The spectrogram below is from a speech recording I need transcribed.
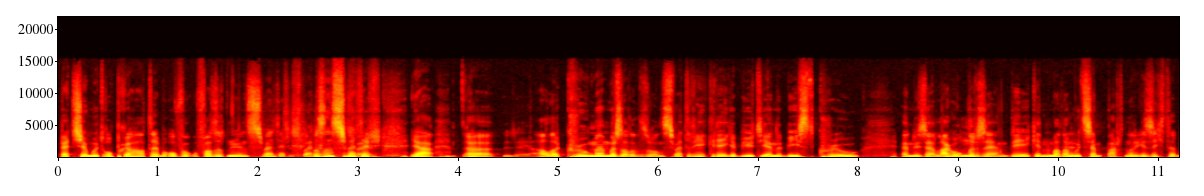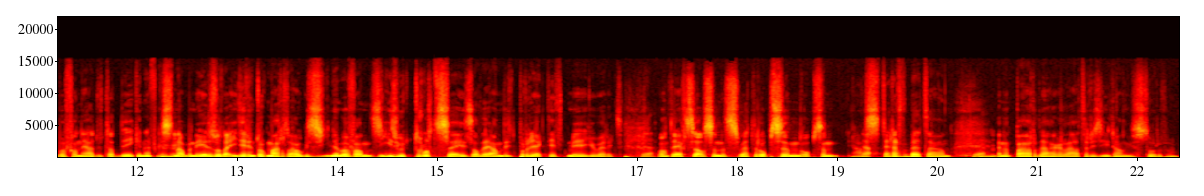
petje moet opgehad hebben, of, of was het nu een sweater? Dat was een sweater. Ja, eh, alle crewmembers hadden zo'n sweater gekregen, Beauty and the Beast crew. En dus hij lag onder zijn deken, maar dan Ja. moet zijn partner gezegd hebben van ja, doe dat deken even Mhm. naar beneden, zodat iedereen toch maar zou gezien hebben van zie eens hoe trots hij is dat hij aan dit project heeft meegewerkt. Ja. Want hij heeft zelfs een sweater op zijn, op zijn ja, Ja. sterfbed aan. Ja. En een paar dagen later is hij dan gestorven.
